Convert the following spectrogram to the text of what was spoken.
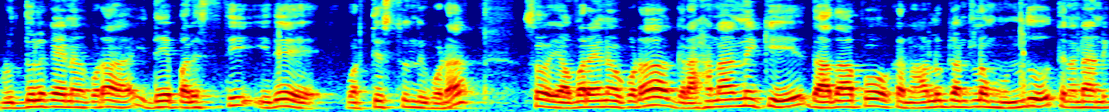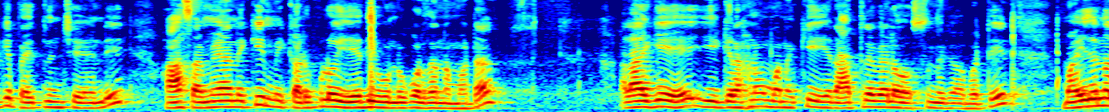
వృద్ధులకైనా కూడా ఇదే పరిస్థితి ఇదే వర్తిస్తుంది కూడా. సో ఎవరైనా కూడా గ్రహణానికి దాదాపు ఒక నాలుగు గంటల ముందు తినడానికి ప్రయత్నం చేయండి. ఆ సమయానికి మీ కడుపులో ఏది ఉండకూడదన్నమాట. అలాగే ఈ గ్రహణం మనకి రాత్రి వేళ వస్తుంది కాబట్టి మైదున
